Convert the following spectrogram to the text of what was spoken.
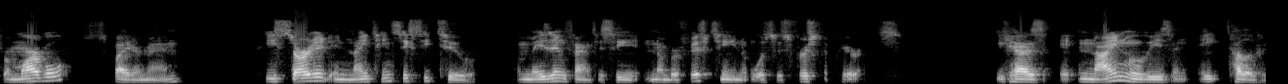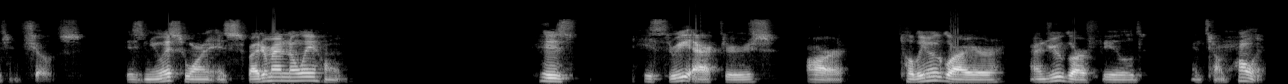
For Marvel, Spider-Man. He started in nineteen-sixty-two. Amazing Fantasy number fifteen was his first appearance. He has eight, nine movies and eight television shows. His newest one is Spider-Man No Way Home. His his three actors are Tobey Maguire, Andrew Garfield, and Tom Holland.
